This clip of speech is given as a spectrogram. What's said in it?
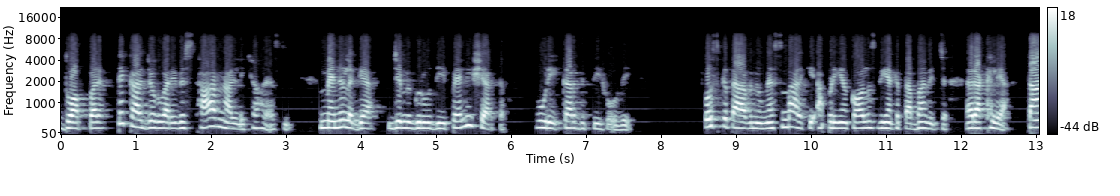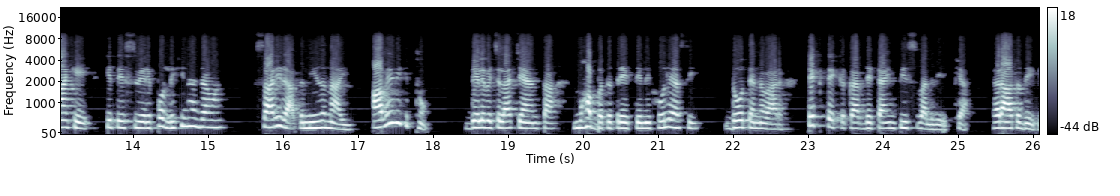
ਦੁਆਪਰ ਤੇ ਕਲਯੁਗ ਬਾਰੇ ਵਿਸਥਾਰ ਨਾਲ ਲਿਖਿਆ ਹੋਇਆ ਸੀ। ਮੈਨੂੰ ਲੱਗਿਆ ਜਿਵੇਂ ਗੁਰੂ ਦੀ ਪਹਿਲੀ ਸ਼ਰਤ ਪੂਰੀ ਕਰ ਦਿੱਤੀ ਹੋਵੇ। ਉਸ ਕਿਤਾਬ ਨੂੰ ਮੈਂ ਸੰਭਾਲ ਕੇ ਆਪਣੀਆਂ ਕਾਲਜ ਦੀਆਂ ਕਿਤਾਬਾਂ ਵਿੱਚ ਰੱਖ ਲਿਆ ਤਾਂ ਕਿ ਕਿਤੇ ਸਵੇਰੇ ਭੁੱਲ ਹੀ ਨਾ ਜਾਵਾਂ। ਸਾਰੀ ਰਾਤ ਨੀਂਦ ਨਾ ਆਈ। ਆਵੇ ਵੀ ਕਿੱਥੋਂ? ਦਿਲ ਵਿਚਲਾ ਚੈਨ ਤਾਂ ਮੁਹੱਬਤ ਤਰੇਤੇ ਨੇ ਖੋਲਿਆ ਸੀ। ਦੋ ਤਿੰਨ ਵਾਰ ਟਿਕ ਟਿਕ ਕਰਦੇ ਟਾਈਮ ਪੀਸ ਵੱਲ ਵੇਖਿਆ। ਰਾਤ ਦੇ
